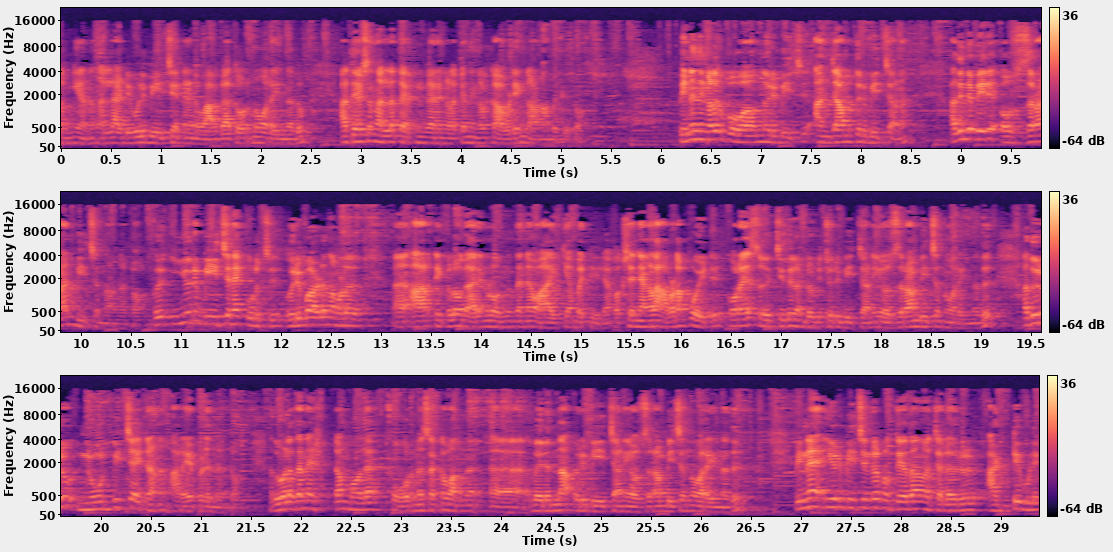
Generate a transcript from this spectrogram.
ഭംഗിയാണ്. നല്ല അടിപൊളി ബീച്ച് തന്നെയാണ് വാഗാത്തോർ എന്ന് പറയുന്നതും. അത്യാവശ്യം നല്ല തിരക്കും കാര്യങ്ങളൊക്കെ നിങ്ങൾക്ക് അവിടെയും കാണാൻ പറ്റും പിന്നെ നിങ്ങൾക്ക് പോകാവുന്ന ഒരു ബീച്ച് അഞ്ചാമത്തെ ഒരു ബീച്ചാണ് അതിന്റെ പേര് ഒസ്റാൻ ബീച്ച് എന്നാണ് കേട്ടോ. അപ്പൊ ഈ ഒരു ബീച്ചിനെ കുറിച്ച് ഒരുപാട് നമ്മൾ ആർട്ടിക്കിളോ കാര്യങ്ങളോ ഒന്നും തന്നെ വായിക്കാൻ പറ്റിയില്ല. പക്ഷെ ഞങ്ങൾ അവിടെ പോയിട്ട് കുറെ സെർച്ച് ചെയ്ത് കണ്ടുപിടിച്ച ഒരു ബീച്ചാണ് ഈ ഒസ്റാൻ ബീച്ച് എന്ന് പറയുന്നത്. അതൊരു ന്യൂഡ് ബീച്ച് ആയിട്ടാണ് അറിയപ്പെടുന്നത് കേട്ടോ. അതുപോലെ തന്നെ ഇഷ്ടം പോലെ ഫോറിനേഴ്സ് ഒക്കെ വന്ന് വരുന്ന ഒരു ബീച്ചാണ് ഈ ഒസ്റാൻ ബീച്ച് എന്ന് പറയുന്നത്. പിന്നെ ഈ ഒരു ബീച്ചിന്റെ പ്രത്യേകത എന്ന് വെച്ചാൽ ഒരു അടിപൊളി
